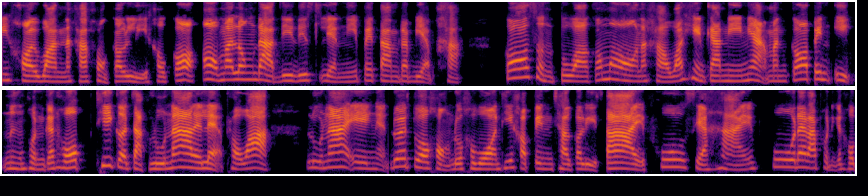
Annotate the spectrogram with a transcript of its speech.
มีคอยวันนะคะ ของเกาหลีเขาก็ออกมาลงดาบดีลิสเหรียญนี้ไปตามระเบียบค่ะ ก็ส่วนตัวก็มองนะคะ ว่าเหตุการณ์นี้เนี่ยมันก็เป็นอีกหนึ่งผลกระทบที่เกิดจากลูน่าเลยแหละ เพราะว่าลูน่าเองเนี่ยด้วยตัวของดูคาวอนที่เขาเป็นชาวเกาหลีใต้ ผู้เสียหายผู้ได้รับผลกระทบ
